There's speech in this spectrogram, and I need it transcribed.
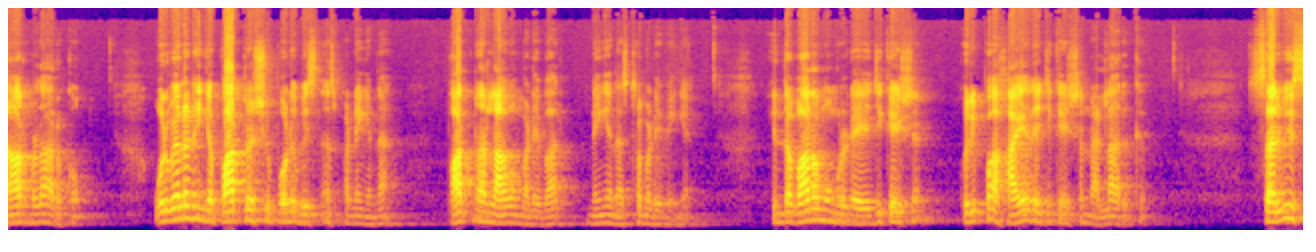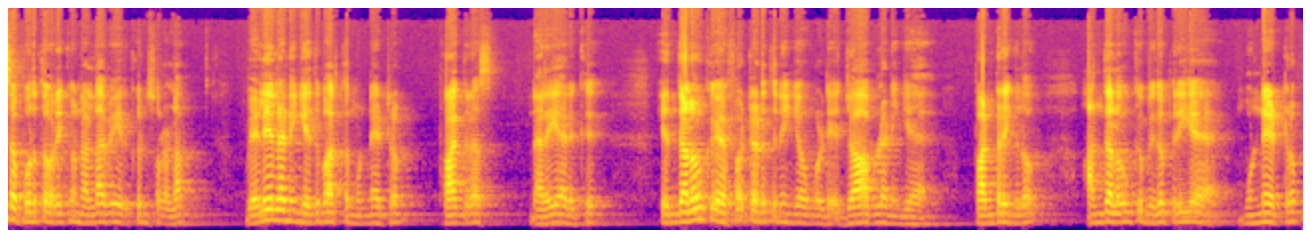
நார்மலாக இருக்கும். ஒருவேளை நீங்கள் பார்ட்னர்ஷிப்போடு பிஸ்னஸ் பண்ணிங்கன்னா பார்ட்னர் லாபம் அடைவார் நீங்கள் நஷ்டமடைவீங்க. இந்த வாரம் உங்களுடைய எஜுகேஷன் குறிப்பாக ஹையர் எஜுகேஷன் நல்லா இருக்குது சர்வீஸை பொறுத்த வரைக்கும் நல்லாவே இருக்குன்னு சொல்லலாம். வெளியில் நீங்கள் எதிர்பார்த்த முன்னேற்றம் ப்ராக்ரஸ் நிறையா இருக்குது எந்த அளவுக்கு எஃபர்ட் எடுத்து நீங்கள் உங்களுடைய ஜாபில் நீங்கள் பண்ணுறீங்களோ அந்த அளவுக்கு மிகப்பெரிய முன்னேற்றம்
